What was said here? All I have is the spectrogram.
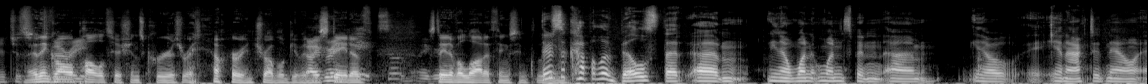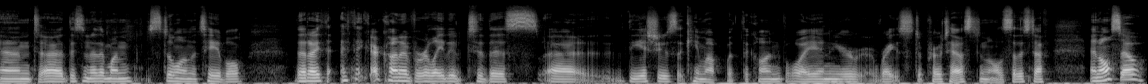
It just I think it's all politicians' careers right now are in trouble given I the agree. state of state of a lot of things, including There's a couple of bills that um, you know one one's been um, you know enacted now, and uh, there's another one still on the table that I, th- I think are kind of related to this uh, the issues that came up with the convoy and your rights to protest and all this other stuff, and also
